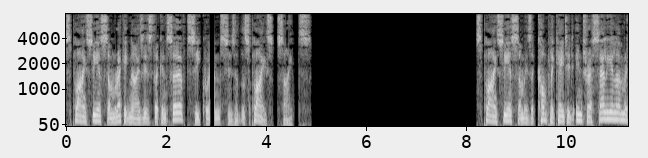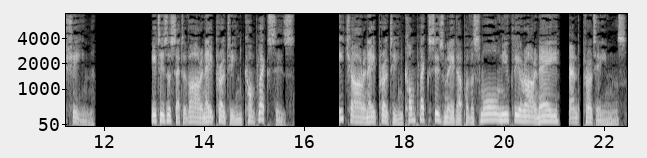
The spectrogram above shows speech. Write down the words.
Spliceosome recognizes the conserved sequences at the splice sites. Spliceosome is a complicated intracellular machine. It is a set of RNA protein complexes. Each RNA protein complex is made up of a small nuclear RNA, and proteins.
